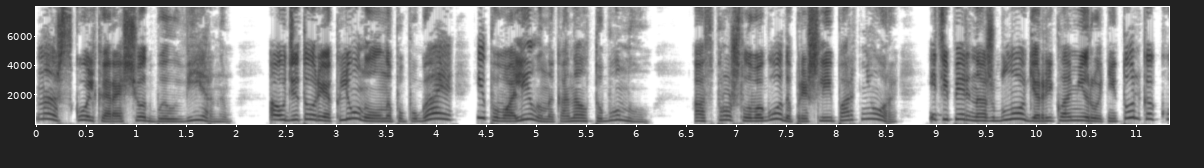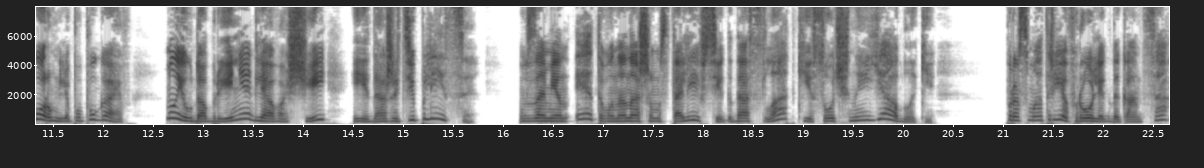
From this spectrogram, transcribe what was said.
Наш сколько расчет был верным. Аудитория клюнула на попугая и повалила на канал табуном. А с прошлого года пришли и партнеры, и теперь наш блогер рекламирует не только корм для попугаев, но и удобрения для овощей и даже теплицы. Взамен этого на нашем столе всегда сладкие сочные яблоки. Просмотрев ролик до конца,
